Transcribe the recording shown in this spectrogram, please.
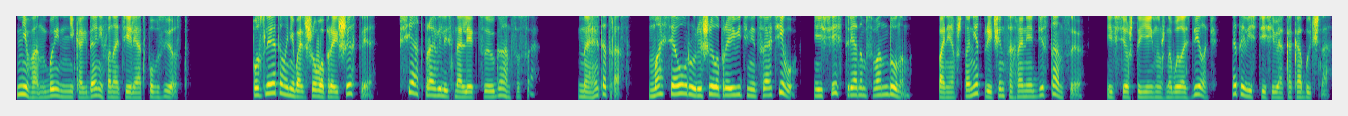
ни Ван Бэйн никогда не фанатели от поп-звезд. После этого небольшого происшествия все отправились на лекцию Гансуса. На этот раз Мася Ору решила проявить инициативу и сесть рядом с Ван Дуном, поняв, что нет причин сохранять дистанцию, и все, что ей нужно было сделать, это вести себя как обычно.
